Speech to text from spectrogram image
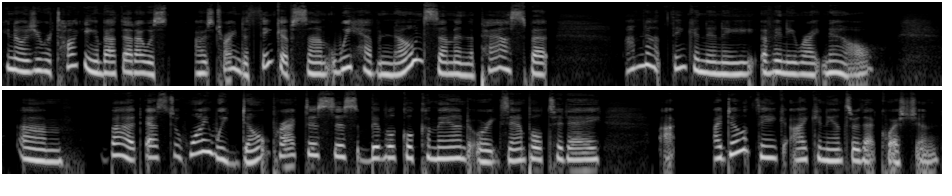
You know, as you were talking about that, I was I was trying to think of some. We have known some in the past, but I'm not thinking any of any right now. Um, but as to why we don't practice this biblical command or example today, I, I don't think I can answer that question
